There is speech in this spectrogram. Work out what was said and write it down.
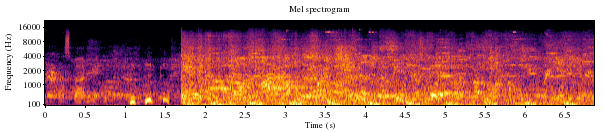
that's about it.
